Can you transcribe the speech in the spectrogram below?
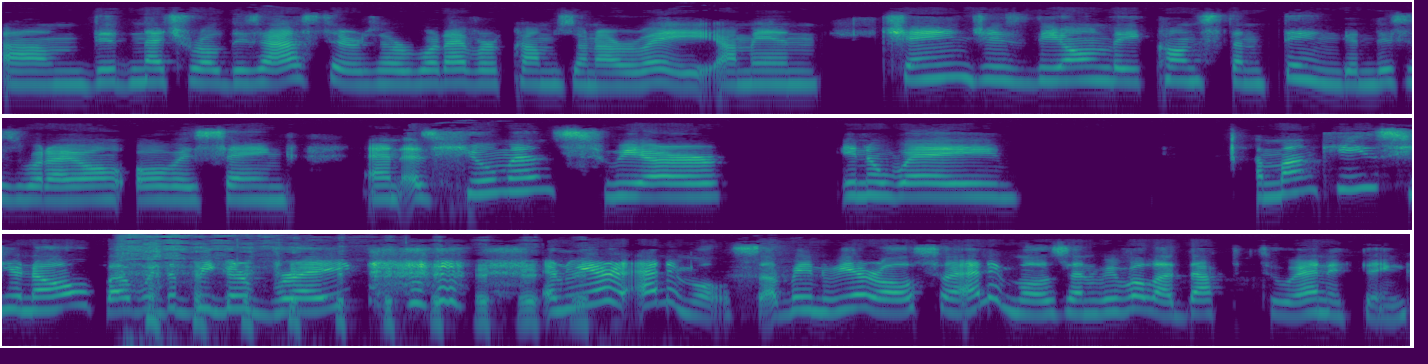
um, the natural disasters or whatever comes on our way. I mean change is the only constant thing and this is what i al- always saying. And as humans we are in a way Uh, monkeys, you know, but with a bigger brain. and we are animals. I mean, we are also animals and we will adapt to anything.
